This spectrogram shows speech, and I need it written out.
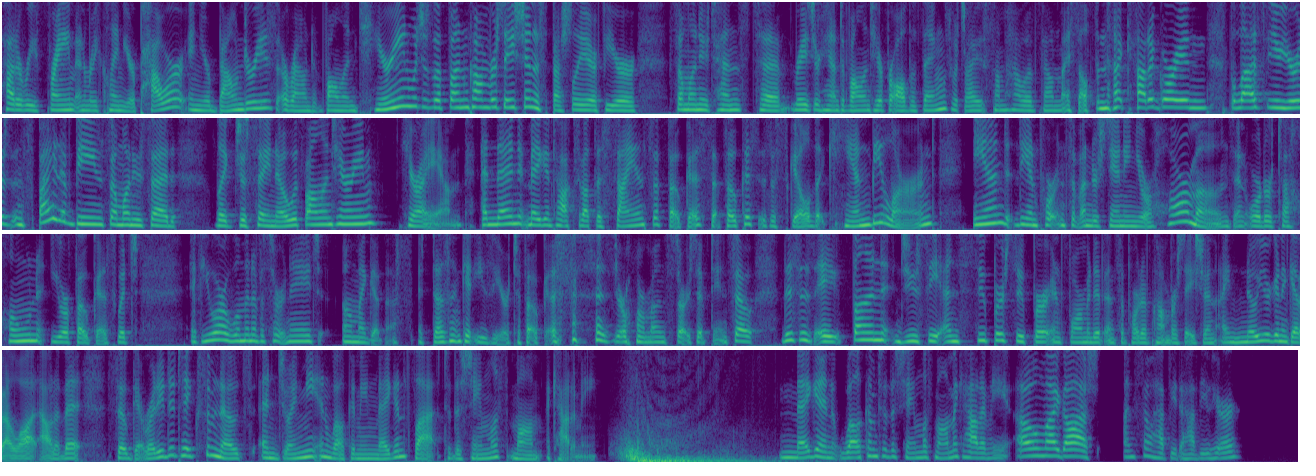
how to reframe and reclaim your power and your boundaries around volunteering, which is a fun conversation, especially if you're someone who tends to raise your hand to volunteer for all the things, which I somehow have found myself in that category in the last few years, in spite of being someone who said, like, just say no with volunteering here I am. And then Megan talks about the science of focus, that focus is a skill that can be learned, and the importance of understanding your hormones in order to hone your focus, which if you are a woman of a certain age, oh my goodness, it doesn't get easier to focus as your hormones start shifting. So, this is a fun, juicy, and super, super informative and supportive conversation. I know you're going to get a lot out of it. So, get ready to take some notes and join me in welcoming Megan Flatt to the Shameless Mom Academy. Megan, welcome to the Shameless Mom Academy. Oh my gosh, I'm so happy to have you here.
